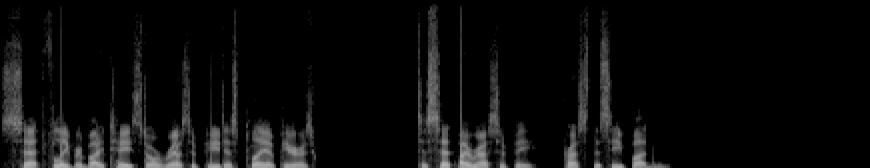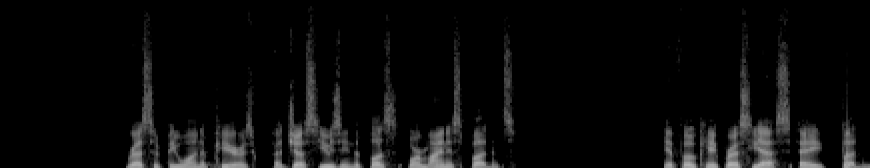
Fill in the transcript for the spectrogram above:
Set flavor by taste or recipe display appears. To set by recipe, press the C button. Recipe 1 appears, adjust using the plus or minus buttons. If OK press Yes A button,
